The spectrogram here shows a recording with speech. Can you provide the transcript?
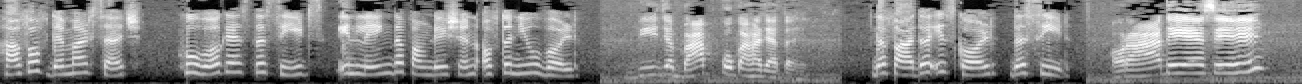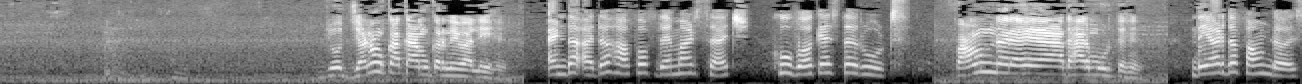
Half of them are such who work as the seeds in laying the foundation of the new world बीज बाप को कहा जाता है। The father is called the seed और आधे ऐसे है जो जड़ों का काम करने वाले हैं। And the other half of them are such who work as the root founder है आधार मूर्त है। They are the founders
